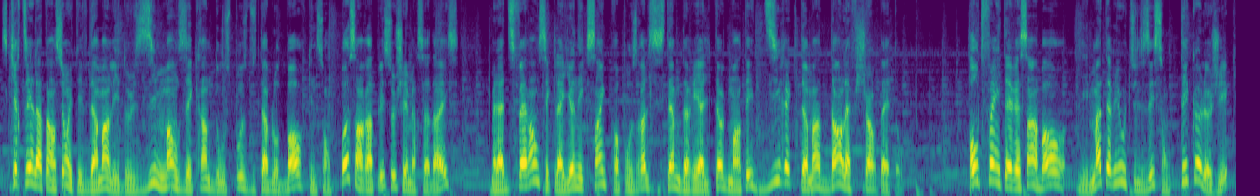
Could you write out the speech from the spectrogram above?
Ce qui retient l'attention est évidemment les deux immenses écrans de 12 pouces du tableau de bord qui ne sont pas sans rappeler ceux chez Mercedes, mais la différence, c'est que la Ioniq 5 proposera le système de réalité augmentée directement dans l'afficheur tête haute. Autre fait intéressant à bord, les matériaux utilisés sont écologiques,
